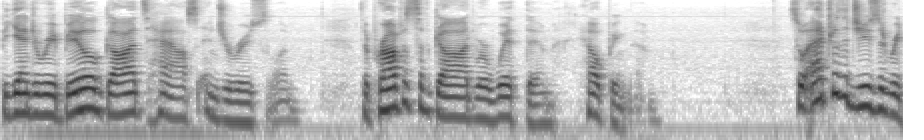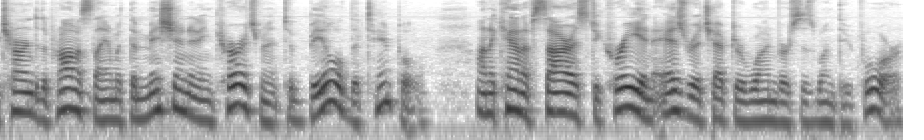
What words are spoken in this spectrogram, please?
began to rebuild God's house in Jerusalem. The prophets of God were with them, helping them. So, after the Jews had returned to the Promised Land with the mission and encouragement to build the temple on account of Cyrus' decree in Ezra chapter 1, verses 1 through 4,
